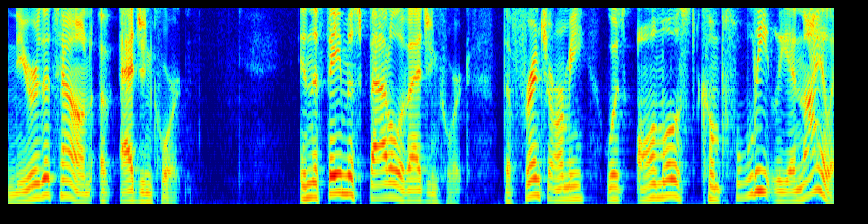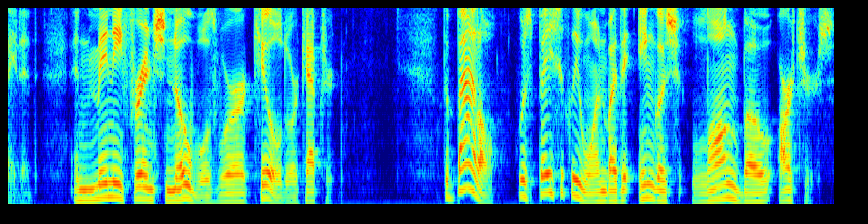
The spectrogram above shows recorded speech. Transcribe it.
near the town of Agincourt. In the famous Battle of Agincourt, the French army was almost completely annihilated, and many French nobles were killed or captured. The battle was basically won by the English longbow archers.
